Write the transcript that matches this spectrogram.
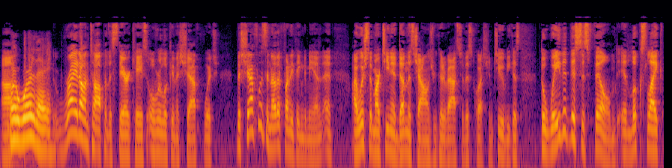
Um, Where were they? right on top of the staircase overlooking the chef, which the chef was another funny thing to me. And, and I wish that Martina had done this challenge. We could have asked her this question too, because the way that this is filmed, it looks like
